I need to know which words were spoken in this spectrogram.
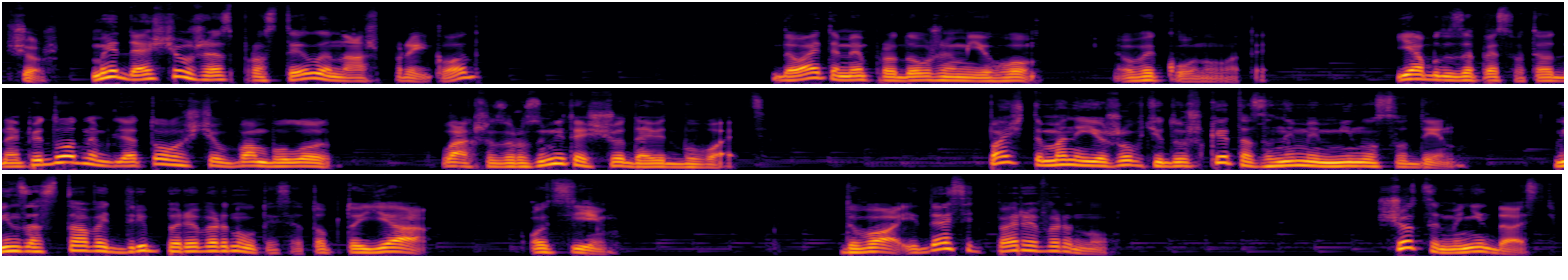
Що ж, ми дещо вже спростили наш приклад. Давайте ми продовжуємо його виконувати. Я буду записувати одне під одним для того, щоб вам було легше зрозуміти, що де відбувається. Бачите, в мене є жовті дужки та за ними мінус 1. Він заставить дріб перевернутися. Тобто я оці 2 і 10 переверну. Що це мені дасть?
